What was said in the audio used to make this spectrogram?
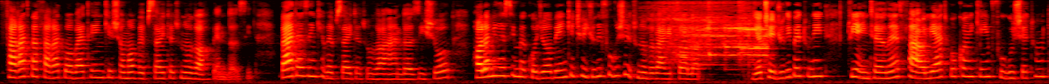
فقط و فقط بابت اینکه شما وبسایتتون رو راه بندازید. بعد از اینکه وبسایتتون راه اندازی شد حالا می‌رسیم به کجا به اینکه چجوری فروشتون رو ببرید بالا یا چجوری بتونید توی اینترنت فعالیت بکنید که این فروشتون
